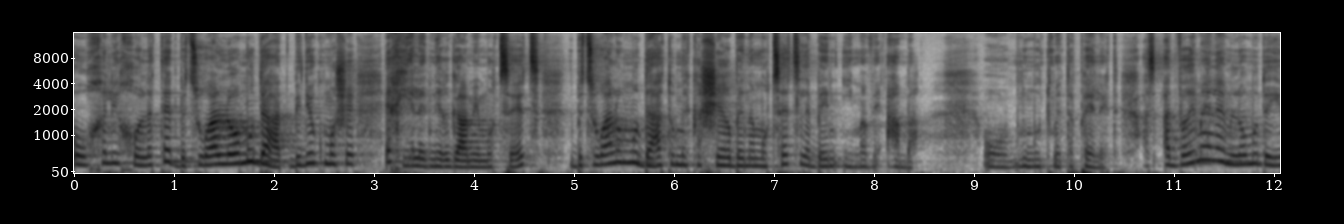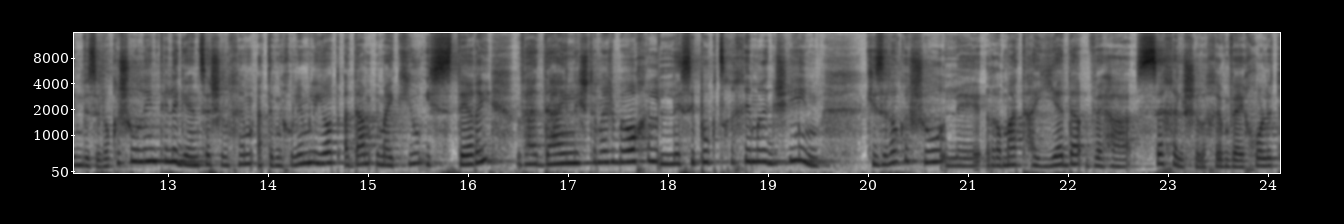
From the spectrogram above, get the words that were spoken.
אוכל יכול לתת בצורה לא מודעת, בדיוק כמו שאיך ילד נרגע ממוצץ, בצורה לא מודעת הוא מקשר בין המוצץ לבין אימא ואבא. או דמות מטפלת. אז הדברים האלה הם לא מודעים וזה לא קשור לאינטליגנציה שלכם. אתם יכולים להיות אדם עם איי-קיו היסטרי ועדיין להשתמש באוכל לסיפוק צרכים רגשיים. כי זה לא קשור לרמת הידע והשכל שלכם והיכולת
